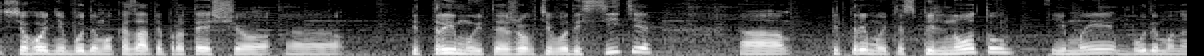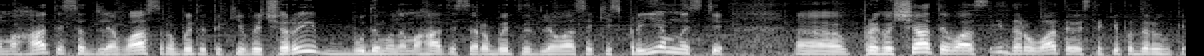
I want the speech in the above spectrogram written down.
Сьогодні будемо казати про те, що е, підтримуйте жовті води Сіті, е, підтримуйте спільноту, і ми будемо намагатися для вас робити такі вечори. Будемо намагатися робити для вас якісь приємності, е, пригощати вас і дарувати ось такі подарунки.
